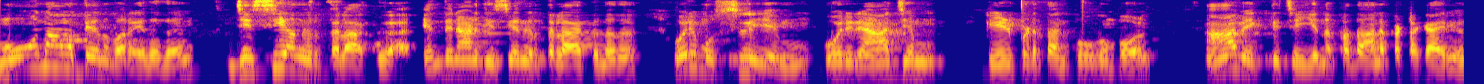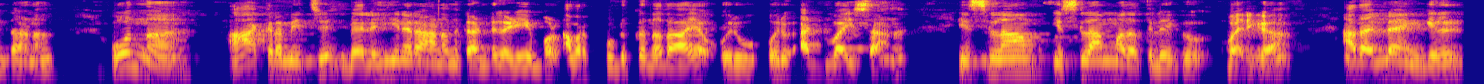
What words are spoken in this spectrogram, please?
മൂന്നാമത്തെ എന്ന് പറയുന്നത് ജിസിയ നിർത്തലാക്കുക. എന്തിനാണ് ജിസിയ നിർത്തലാക്കുന്നത്? ഒരു മുസ്ലിം ഒരു രാജ്യം കീഴ്പ്പെടുത്താൻ പോകുമ്പോൾ ആ വ്യക്തി ചെയ്യുന്ന പ്രധാനപ്പെട്ട കാര്യം എന്താണ്? ഒന്ന് ആക്രമിച്ച് ബലഹീനരാണെന്ന് കണ്ടു കഴിയുമ്പോൾ അവർക്ക് കൊടുക്കുന്നതായ ഒരു ഒരു അഡ്വൈസ് ആണ്. ഇസ്ലാം ഇസ്ലാം മതത്തിലേക്ക് വരിക. അതല്ല എങ്കിൽ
